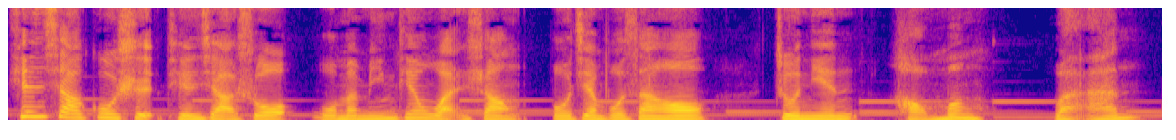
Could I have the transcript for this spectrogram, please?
天下故事，天下说，我们明天晚上不见不散哦。祝您好梦。晚安。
